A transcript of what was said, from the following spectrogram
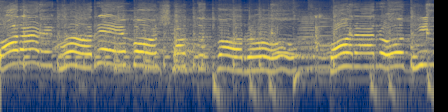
পরার ঘরে বসত করো। পরার অধীন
